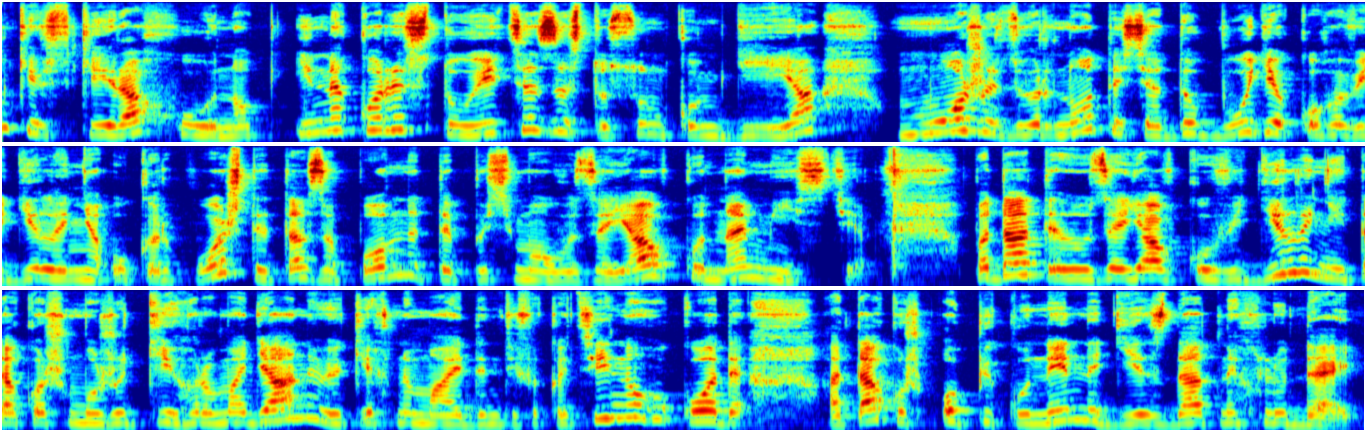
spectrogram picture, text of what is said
банківський рахунок і не користується застосунком Дія, можуть звернутися до будь-якого відділення Укрпошти та заповнити письмову заявку на місці. Подати заявку у відділенні також можуть ті громадяни, у яких немає ідентифікаційного коду, а також опікуни недієздатних людей.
